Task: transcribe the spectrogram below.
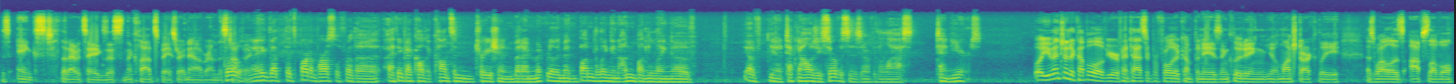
this angst that I would say exists in the cloud space right now around this totally. topic. I think that that's part and parcel for the, I think I called it concentration, but I really meant bundling and unbundling of of you know technology services over the last 10 years. Well, you mentioned a couple of your fantastic portfolio companies, including you know LaunchDarkly as well as OpsLevel.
